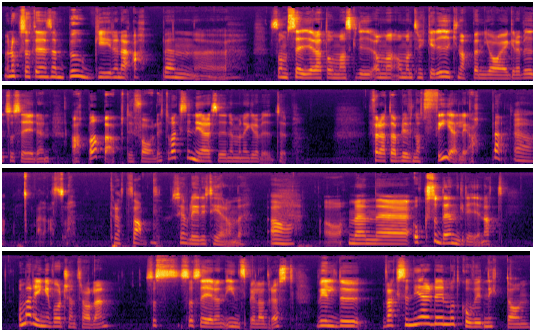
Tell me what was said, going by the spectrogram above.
Men också att det är en sån bugg i den här appen. Som säger att om man, skriver, om, man, om man trycker i knappen jag är gravid så säger den app, app, app. Det är farligt att vaccinera sig när man är gravid typ. För att det har blivit något fel i appen. Ja, men alltså. Tröttsamt. Så jävla irriterande. Ja. Ja, men eh, också den grejen att om man ringer vårdcentralen så, så säger en inspelad röst Vill du vaccinera dig mot covid-19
